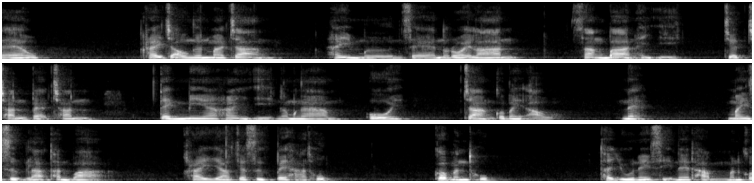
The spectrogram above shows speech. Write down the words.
แล้ว ใครจะเอาเงินมาจ้าง ให้หมื่นแสนร้อยล้าน สร้างบ้านให้อีกเจ็ดชั้นแปดชั้น แต่งเมียให้อีกงามๆโอ้ย จ้างก็ไม่เอา แน่ ไม่ศึกละท่านว่า ใครอยากจะศึกไปหาทุกข์ ก็มันทุกข์ ถ้าอยู่ในศีลในธรรมมันก็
